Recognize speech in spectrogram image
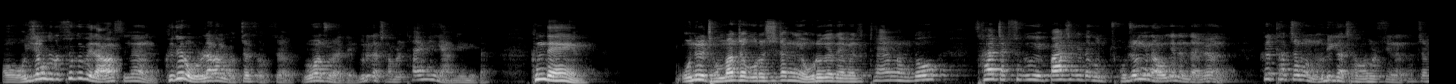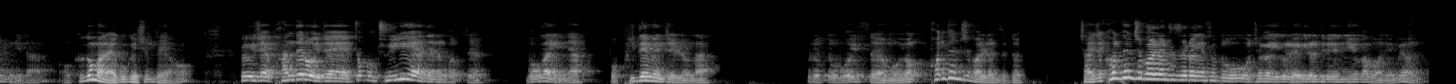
어, 이 정도로 수급이 나왔으면 그대로 올라가면 어쩔 수 없어요. 놓아줘야 돼. 우리가 잡을 타이밍이 아닙니다. 근데 오늘 전반적으로 시장이 오르게 되면서 태양광도 살짝 수급이 빠지게 되고 조정이 나오게 된다면 그 타점은 우리가 잡아볼 수 있는 타점입니다. 어, 그것만 알고 계시면 돼요. 그리고 이제 반대로 이제 조금 주의해야 되는 것들 뭐가 있냐? 뭐 비대면 진료나 그리고 또 뭐 있어요? 뭐 영- 컨텐츠 관련 주들. 자, 이제 컨텐츠 관련주 중에서도 제가 이걸 얘기를 드리는 이유가 뭐냐면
